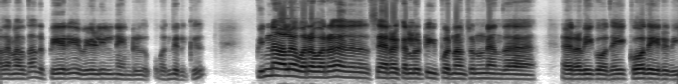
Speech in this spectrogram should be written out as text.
அதனால தான் அந்த பேரே வேளில்னு என்று வந்திருக்கு. பின்னால் வர வர சேர கல்வெட்டு இப்போ நான் சொன்ன அந்த ரவி கோதை கோதை ரவி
